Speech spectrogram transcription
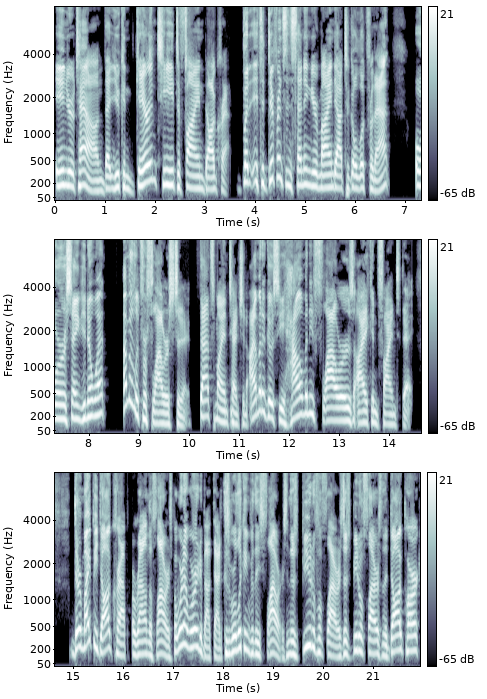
in your town that you can guarantee to find dog crap. But it's a difference in sending your mind out to go look for that or saying, you know what? I'm going to look for flowers today. That's my intention. I'm going to go see how many flowers I can find today. There might be dog crap around the flowers, but we're not worried about that because we're looking for these flowers and there's beautiful flowers. There's beautiful flowers in the dog park.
